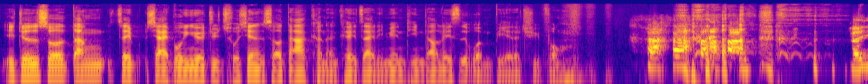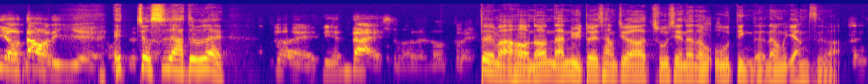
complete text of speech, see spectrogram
也就是说，当这下一部音乐剧出现的时候，大家可能可以在里面听到类似吻别的曲风，很有道理耶，哎，就是啊，对不对？对，年代什么的都对，对嘛，吼，然后男女对唱就要出现那种屋顶的那种样子嘛，真的。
